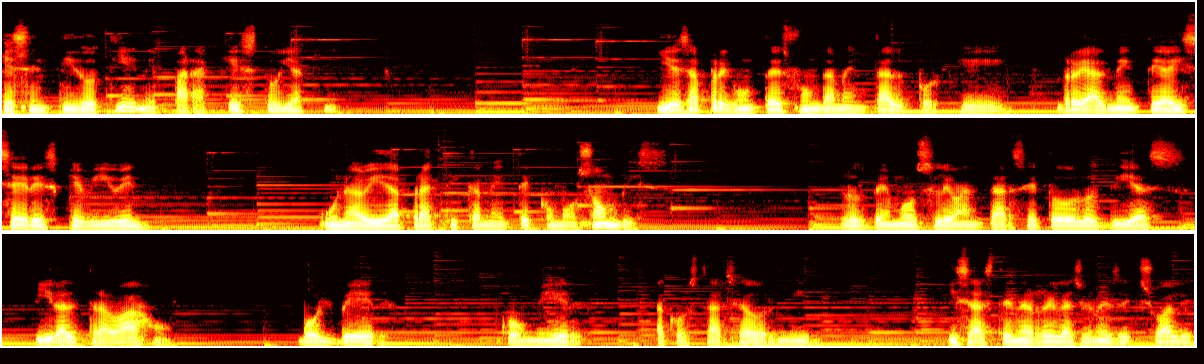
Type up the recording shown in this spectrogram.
¿qué sentido tiene? ¿Para qué estoy aquí? Y esa pregunta es fundamental porque realmente hay seres que viven una vida prácticamente como zombies. Los vemos levantarse todos los días, ir al trabajo, volver, comer, acostarse a dormir, quizás tener relaciones sexuales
